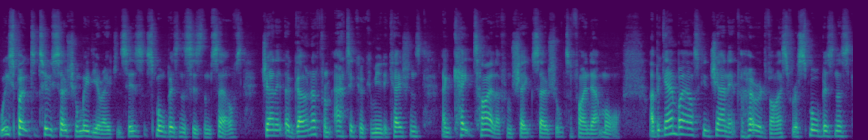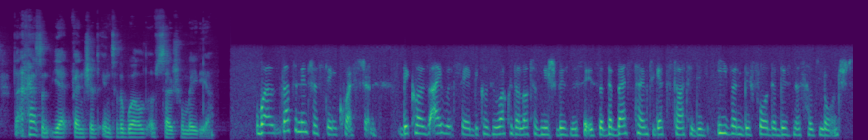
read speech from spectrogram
We spoke to two social media agencies, small businesses themselves, Janet Agona from Attica Communications and Kate Tyler from Shake Social to find out more. I began by asking Janet for her advice for a small business that hasn't yet ventured into the world of social media. Well, that's an interesting question because I would say, because we work with a lot of niche businesses, that the best time to get started is even before the business has launched.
